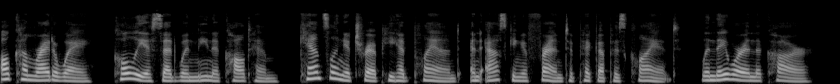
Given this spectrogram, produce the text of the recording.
I'll come right away, Kolya said when Nina called him, canceling a trip he had planned and asking a friend to pick up his client. When they were in the car,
